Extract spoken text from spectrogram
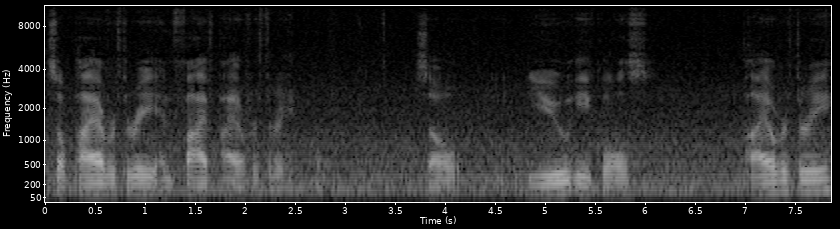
So pi over 3 and 5 pi over 3. So u equals pi over 3,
